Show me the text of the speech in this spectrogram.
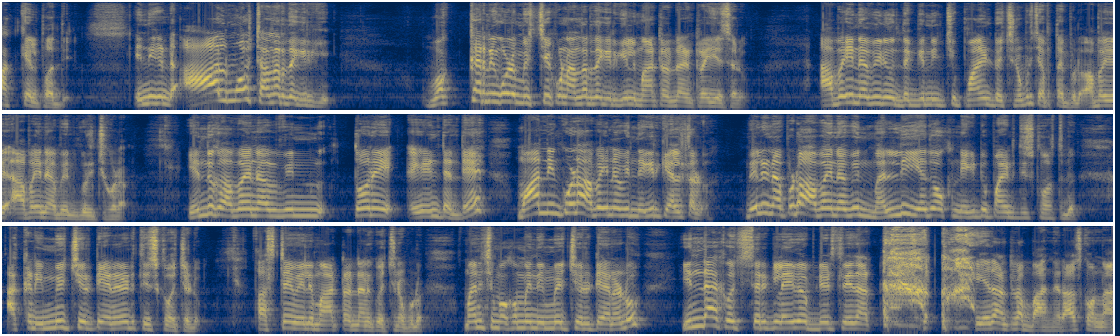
పక్క వెళ్ళిపోద్ది. ఎందుకంటే ఆల్మోస్ట్ అందరి దగ్గరికి ఒక్కరిని కూడా మిస్ చేయకుండా అందరి దగ్గరికి వెళ్ళి మాట్లాడడానికి ట్రై చేశాడు. అభయ్ నవీన్ దగ్గర నుంచి పాయింట్ వచ్చినప్పుడు చెప్తా ఇప్పుడు అభయ్ అభయ్ నవీన్ గురించి కూడా. ఎందుకు అభయ్ నవీన్తోనే ఏంటంటే మార్నింగ్ కూడా అభయ్ నవీన్ దగ్గరికి వెళ్తాడు. వెళ్ళినప్పుడు అభయ్ నవీన్ మళ్ళీ ఏదో ఒక నెగిటివ్ పాయింట్ తీసుకొస్తాడు అక్కడ ఇమ్మెచ్యూరిటీ అనేది తీసుకొచ్చాడు. ఫస్ట్ టైం వెళ్ళి మాట్లాడడానికి వచ్చినప్పుడు. మనిషి ముఖం మీద ఇమ్మెచ్యూరిటీ అన్నాడు. ఇందాక వచ్చేసరికి లైవ్ అప్డేట్స్ లేదా ఏదో అంటారా బాగా రాసుకున్నా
